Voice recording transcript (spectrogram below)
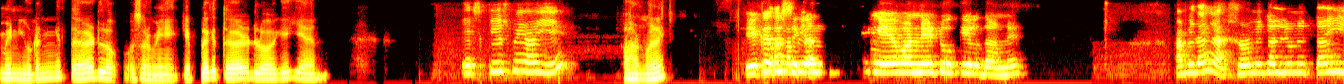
මෙ නිියටන්ගේ තර්ඩ් ලෝ සර මේ කෙප්ලක තර්ඩ් ලෝක කියන්න. අයේ ආනුවල ඒකද සකන් ඒ වන්නේට කියල දන්නේ? අපි දැන් ඇස්ට්‍රෝමිකල් යුනිටයි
